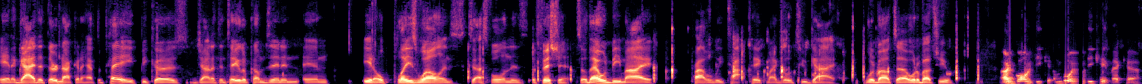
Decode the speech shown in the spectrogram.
and a guy that they're not going to have to pay because Jonathan Taylor comes in and and you know plays well and successful and is efficient. So that would be my probably top pick, my go-to guy. What about uh, what about you? I'm going DK. I'm going DK Metcalf.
